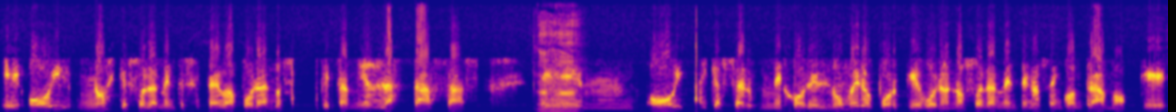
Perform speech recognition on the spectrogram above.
Eh, hoy no es que solamente se está evaporando, sino que también las tasas. Eh, hoy hay que hacer mejor el número porque, bueno, no solamente nos encontramos que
